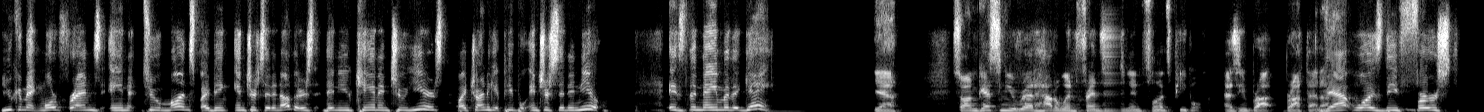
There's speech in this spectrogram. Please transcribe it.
You can make more friends in two months by being interested in others than you can in two years by trying to get people interested in you. It's the name of the game. Yeah. So I'm guessing you read How to Win Friends and Influence People as you brought brought that up. That was the first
